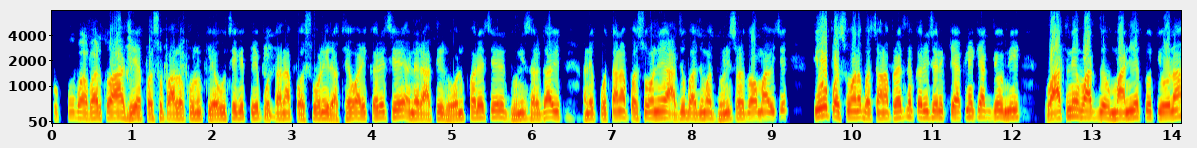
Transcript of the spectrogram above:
ખૂબ ખૂબ આભાર. તો આ જે પશુપાલકોનું કહેવું છે કે તે પોતાના પશુઓની રખેવાળી કરે છે અને રાત્રે રોન ફરે છે, ધૂની સળગાવી અને પોતાના પશુઓની આજુબાજુમાં ધૂની સળગાવવામાં આવી છે. તેઓ પશુઓને બચાવવાનો પ્રયત્ન કર્યો છે અને ક્યાંક ને ક્યાંક જો એમની વાતને વાત માનીએ તો તેઓના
